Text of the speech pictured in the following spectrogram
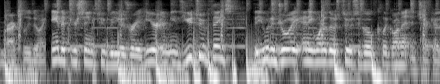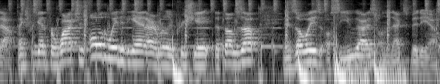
are actually doing. And if you're seeing two videos right here, it means YouTube thinks that you would enjoy any one of those two, so go click on it and check it out. Thanks again for watching all the way to the end. I really appreciate the thumbs up. And as always, I'll see you guys on the next video.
